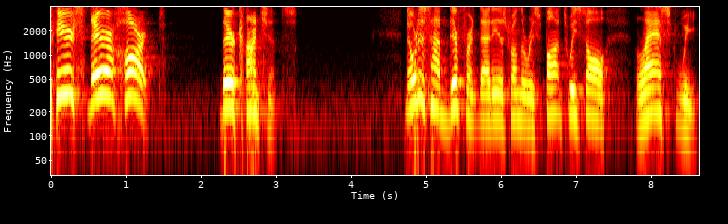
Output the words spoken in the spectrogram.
pierced their heart, their conscience. Notice how different that is from the response we saw last week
